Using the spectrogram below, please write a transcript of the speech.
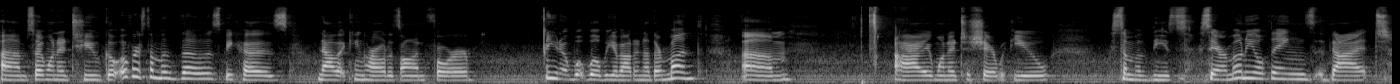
Um, so I wanted to go over some of those because now that King Harald is on for, you know, what will be about another month, um, I wanted to share with you some of these ceremonial things that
